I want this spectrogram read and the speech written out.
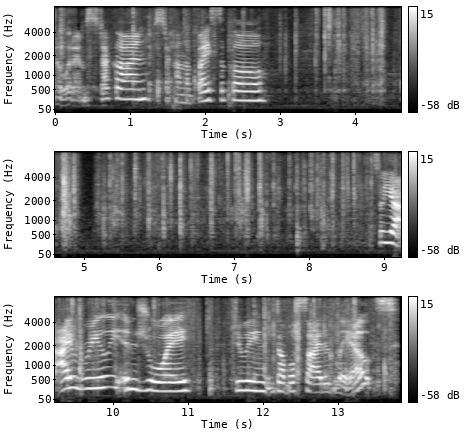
don't know what I'm stuck on. The bicycle. So yeah, I really enjoy doing double-sided layouts.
